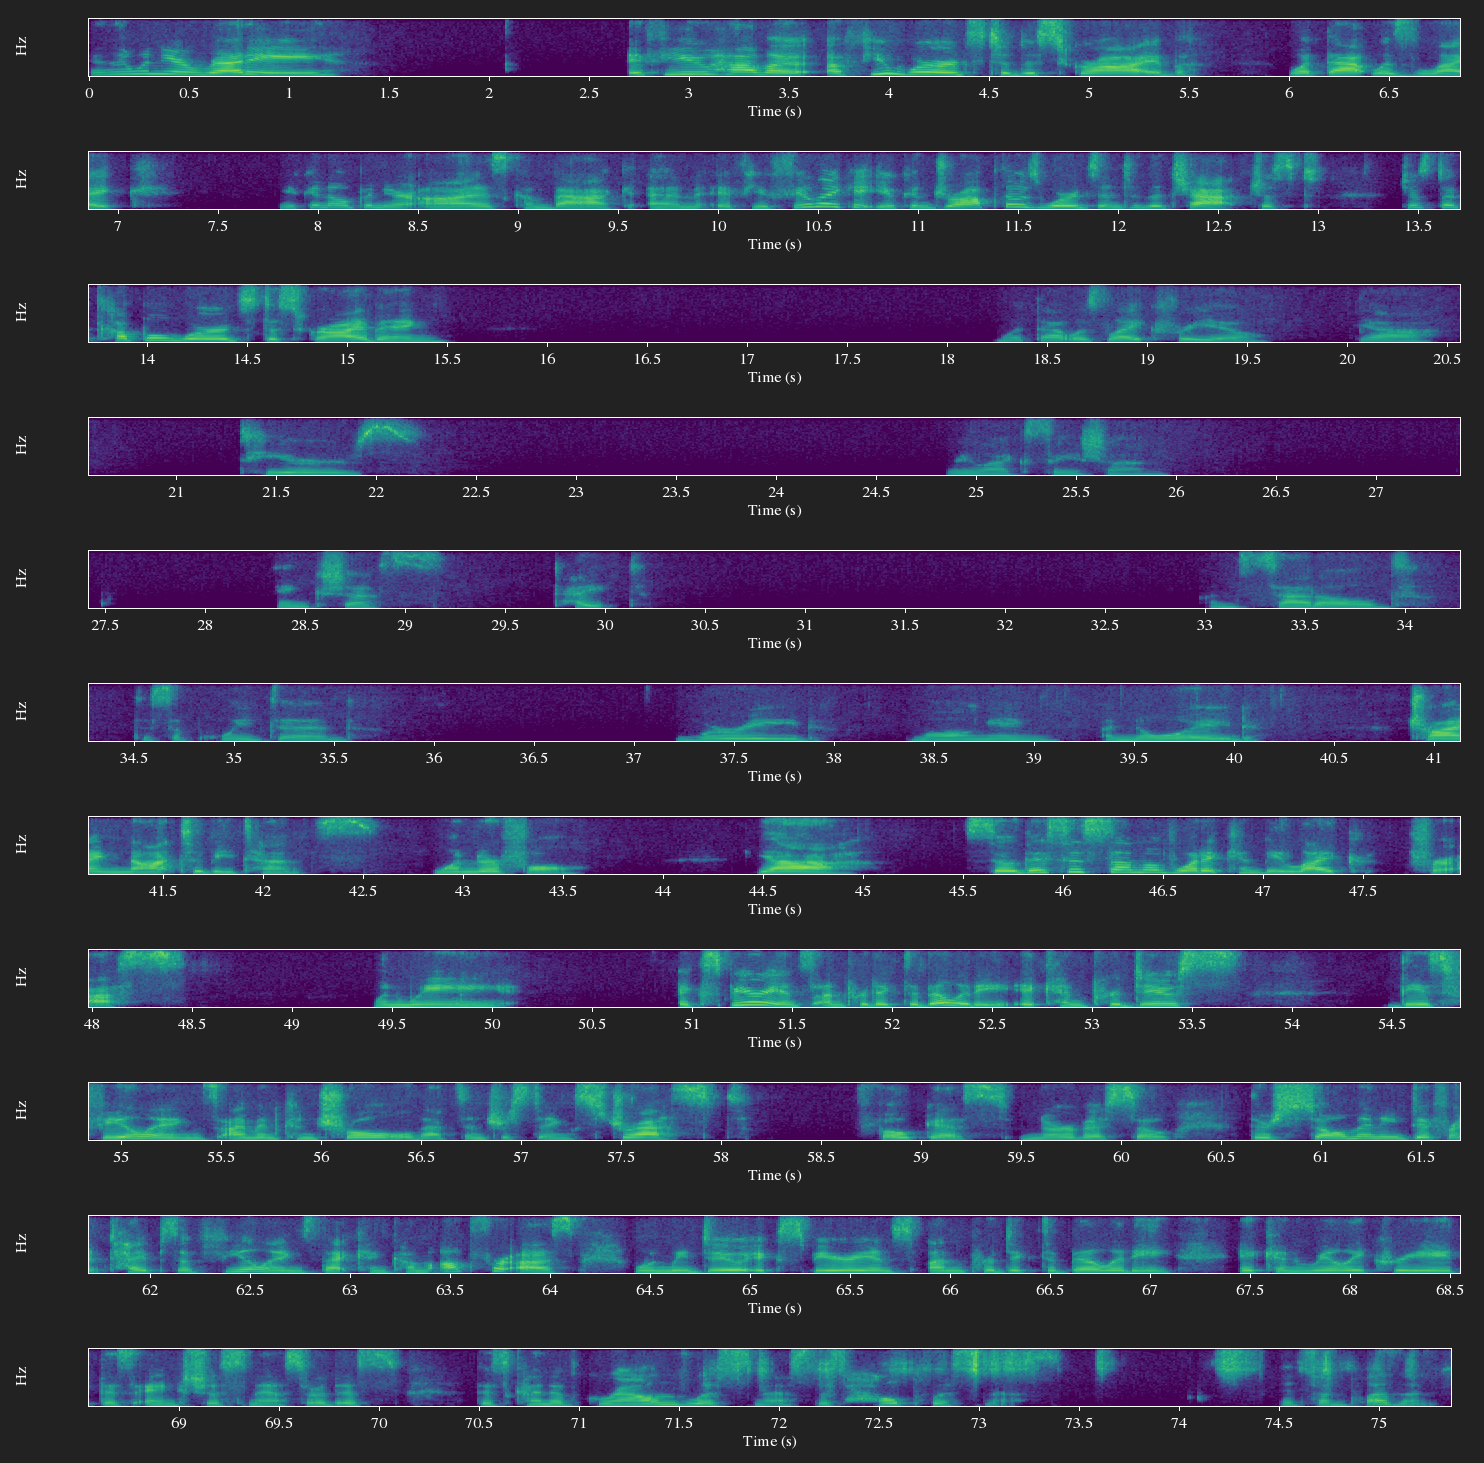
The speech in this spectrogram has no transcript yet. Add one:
And then when you're ready, if you have a, a few words to describe what that was like you can open your eyes, come back, and if you feel like it, you can drop those words into the chat. Just, just a couple words describing what that was like for you. Yeah. Tears, relaxation, anxious, tight, unsettled, disappointed, worried, longing, annoyed, trying not to be tense. Wonderful. Yeah. So, this is some of what it can be like for us when we experience unpredictability. It can produce these feelings I'm in control. That's interesting. Stressed, focused, nervous. So, there's so many different types of feelings that can come up for us. When we do experience unpredictability it can really create this anxiousness or this this kind of groundlessness this helplessness. It's unpleasant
